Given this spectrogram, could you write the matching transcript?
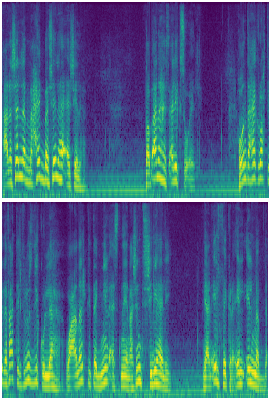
علشان لما أحب أشيلها أشيلها. طب أنا هسألك سؤال. هو أنت حضرتك رحت دفعت الفلوس دي كلها وعملت تجميل أسنان عشان تشيليها ليه؟ يعني إيه الفكرة؟ إيه إيه المبدأ؟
